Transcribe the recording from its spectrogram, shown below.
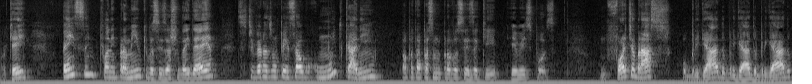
ok? Pensem, falem para mim o que vocês acham da ideia. Se tiver, nós vamos pensar algo com muito carinho para estar tá passando para vocês aqui, eu e a esposa. Um forte abraço Obrigado, obrigado, obrigado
